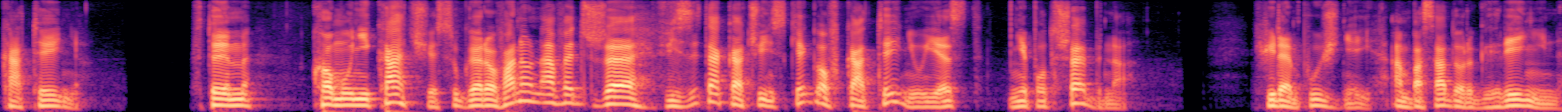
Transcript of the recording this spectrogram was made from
Katynia. W tym komunikacie sugerowano nawet, że wizyta Kaczyńskiego w Katyniu jest niepotrzebna. Chwilę później ambasador Grynin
